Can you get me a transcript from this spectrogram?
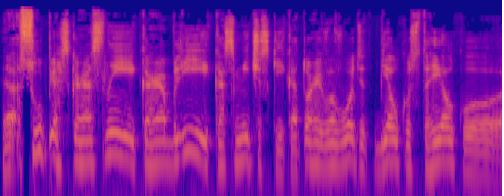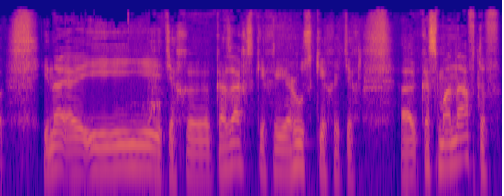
Э, суперскоростные корабли космические, которые выводят белку-стрелку и, на, и этих э, казахских и русских этих э, космонавтов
